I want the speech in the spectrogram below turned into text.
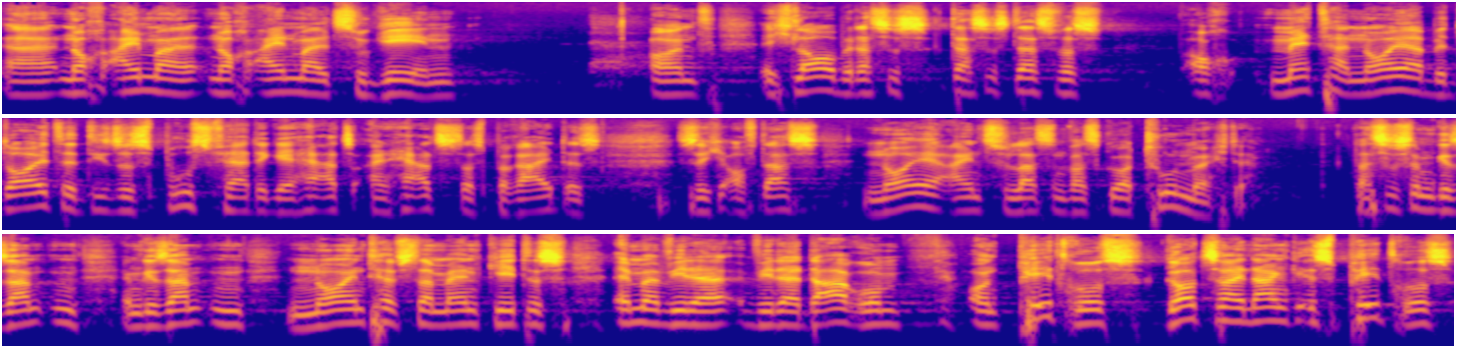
äh, noch, einmal, noch einmal zu gehen. Und ich glaube, das ist das, ist das was auch Metanoia bedeutet, dieses bußfertige Herz, ein Herz, das bereit ist, sich auf das Neue einzulassen, was Gott tun möchte. Das ist im gesamten, im gesamten Neuen Testament geht es immer wieder, wieder darum. Und Petrus, Gott sei Dank ist Petrus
